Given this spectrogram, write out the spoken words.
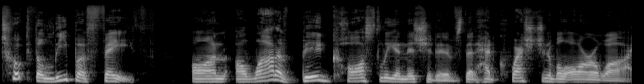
took the leap of faith on a lot of big, costly initiatives that had questionable ROI.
